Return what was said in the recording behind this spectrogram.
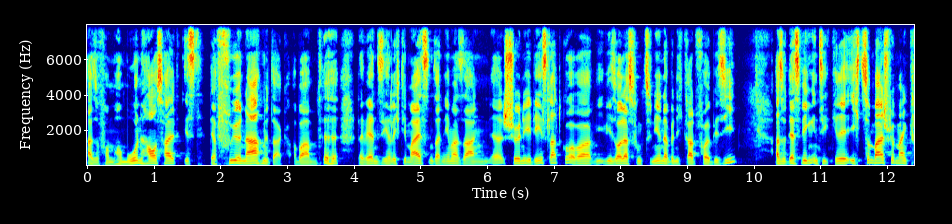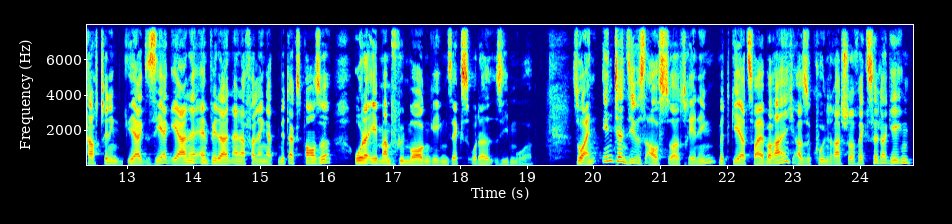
also vom Hormonhaushalt, ist der frühe Nachmittag. Aber da werden sicherlich die meisten Unternehmer sagen, ja, schöne Idee, Slatko, aber wie, wie soll das funktionieren? Da bin ich gerade voll busy. Also deswegen integriere ich zum Beispiel mein Krafttraining sehr, sehr gerne, entweder in einer verlängerten Mittagspause oder eben am frühen Morgen gegen sechs oder sieben Uhr. So ein intensives Ausdauertraining mit GA2-Bereich, also Kohlenhydratstoffwechsel dagegen,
